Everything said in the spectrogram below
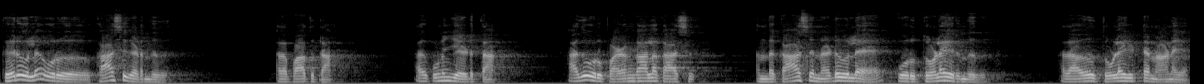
தெருவில் ஒரு காசு கிடந்தது. அதை பார்த்துட்டான். அது குனிஞ்சு எடுத்தான். அது ஒரு பழங்கால காசு. அந்த காசு நடுவில் ஒரு துளை இருந்தது. அதாவது துளையிட்ட நாணயம்.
